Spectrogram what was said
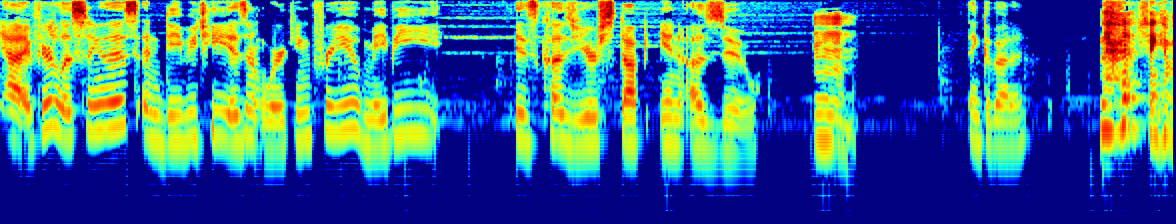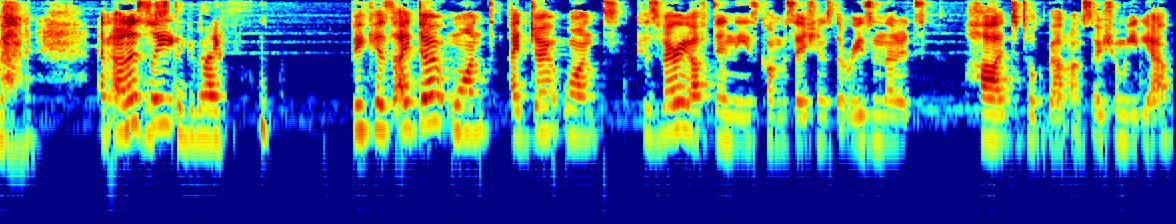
Yeah, if you're listening to this and DBT isn't working for you, maybe is because you're stuck in a zoo. Mm. Think about it. think about it. And honestly, think about like it. Because I don't want I don't want because very often in these conversations the reason that it's hard to talk about on social media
